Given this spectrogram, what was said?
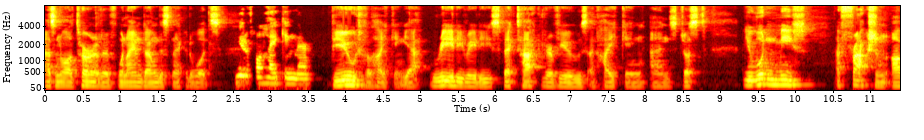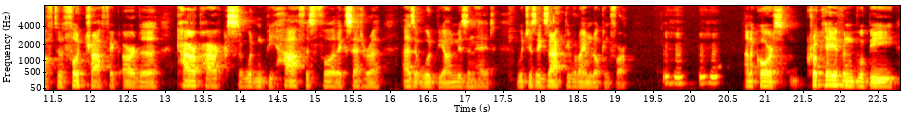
as an alternative when I'm down this neck of the woods. Beautiful hiking there. Beautiful hiking, yeah. Really, really spectacular views and hiking, and just you wouldn't meet a fraction of the foot traffic or the car parks it wouldn't be half as full, etc., as it would be on Mizen Head, which is exactly what I'm looking for. Mm-hmm, mm-hmm. And of course, Crookhaven would be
